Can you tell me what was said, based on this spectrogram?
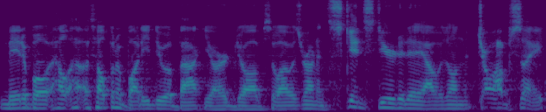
made about hel- I was helping a buddy do a backyard job, so I was running skid steer today. I was on the job site,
